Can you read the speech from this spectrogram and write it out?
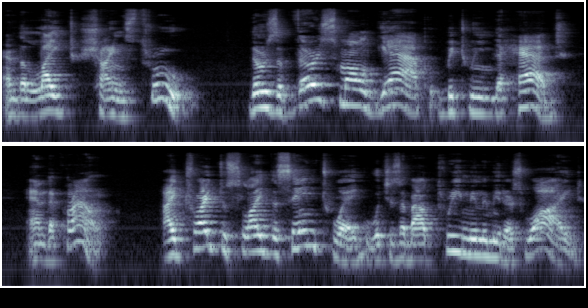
and the light shines through. There is a very small gap between the head and the crown. I tried to slide the same twig, which is about 3 millimeters wide,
